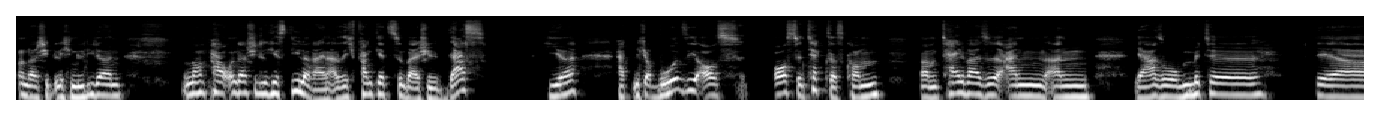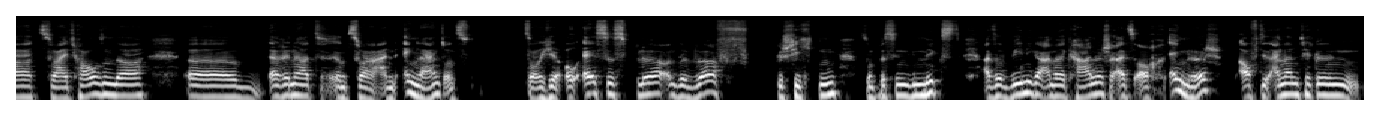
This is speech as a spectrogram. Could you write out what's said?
unterschiedlichen Liedern noch ein paar unterschiedliche Stile rein. Also ich fand jetzt zum Beispiel das hier hat mich, obwohl sie aus Austin, Texas kommen, ähm, teilweise an, an, ja, so Mitte der 2000er äh, erinnert, und zwar an England und solche Oasis, Blur und The Verve Geschichten so ein bisschen gemixt, also weniger amerikanisch als auch englisch. Auf den anderen Titeln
